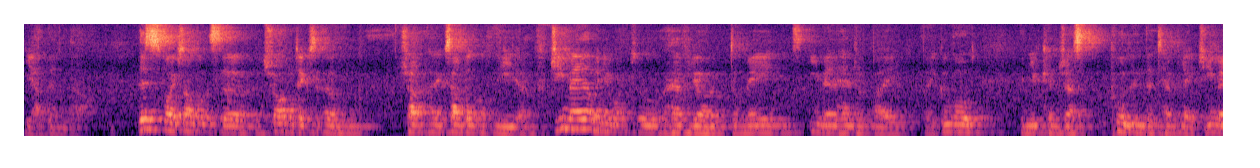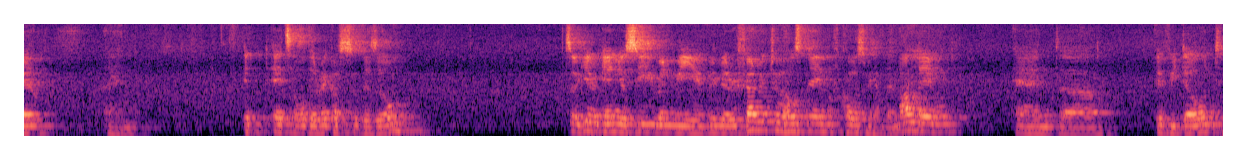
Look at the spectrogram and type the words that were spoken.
yeah, then uh, this, for example, is a shortened um, example of the of Gmail. When you want to have your domain email handled by, by Google, then you can just pull in the template Gmail, and it adds all the records to the zone. So here again, you see when we when we're referring to a host name, of course, we have the null labeled, and uh, if we don't,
